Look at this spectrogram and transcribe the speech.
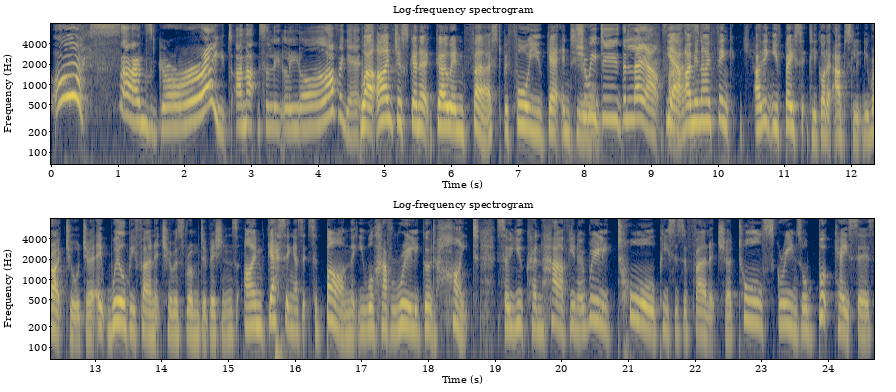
Oh, sounds great. I'm absolutely loving it. well, I'm just going to go in first before you get into. Should your- we do the layout first? Yeah, I mean, I think I think you've basically got it absolutely right, Georgia. It will be furniture as room divisions. I'm guessing, as it's a barn, that you will have really good height, so you can have you know really tall pieces of furniture, tall screens or bookcases.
